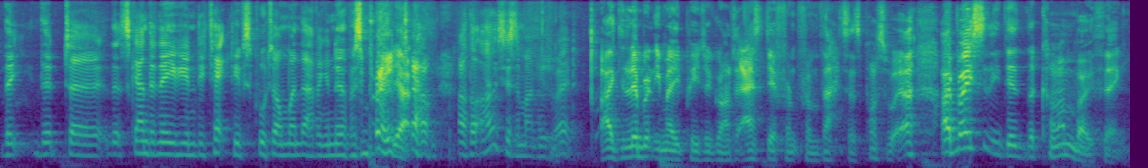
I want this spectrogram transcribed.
that that uh, that Scandinavian detectives put on when they're having a nervous breakdown. I thought, oh, this is a man who's read. I deliberately made Peter Grant as different from that as possible. I, I basically did the Columbo thing.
